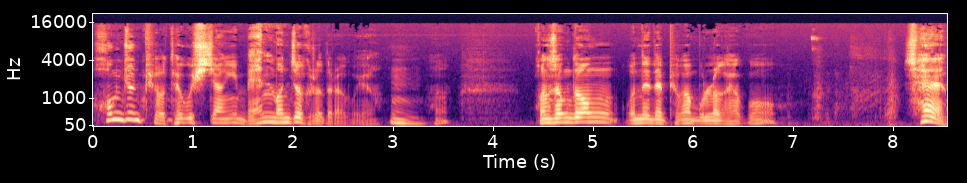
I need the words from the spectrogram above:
홍준표 대구시장이 맨 먼저 그러더라고요. 음. 권성동 원내대표가 물러가고 새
